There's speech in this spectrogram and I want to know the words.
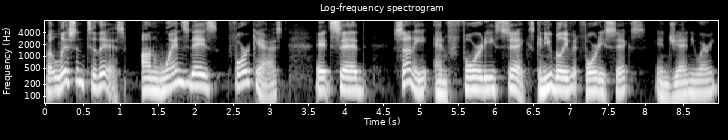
But listen to this. On Wednesday's forecast, it said sunny and 46. Can you believe it? 46 in January?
